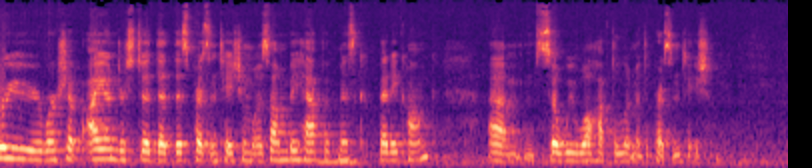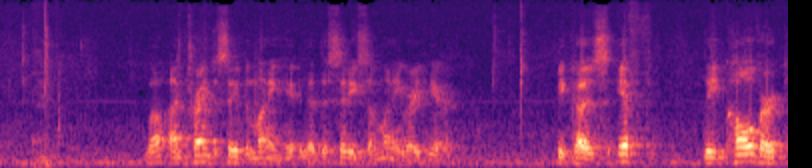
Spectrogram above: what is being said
Through you, your worship, I understood that this presentation was on behalf of Ms. Betty Conk, um, so we will have to limit the presentation. Well, I'm trying to save the money, here- the city some money right here. Because if the culvert,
